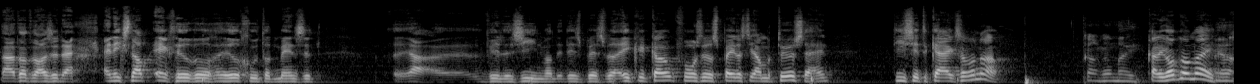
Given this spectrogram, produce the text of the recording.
Nou, dat was het. En ik snap echt heel, veel, heel goed dat mensen het eh, ja, eh, willen zien. Want het is best wel... Ik kan ook voorstellen, spelers die amateurs zijn, die zitten kijken zo van, nou, Kan ik wel mee. kan ik ook wel mee. Ja.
